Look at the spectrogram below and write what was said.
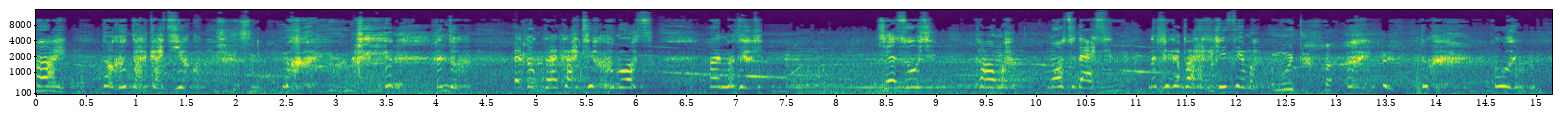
Ai, tô com cardíaco! Eu tô, eu tô com cardíaco, moço! Ai, meu Deus! Jesus! Calma! Moço, desce! Não fica parado aqui em cima! Muito foda. Tô com...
